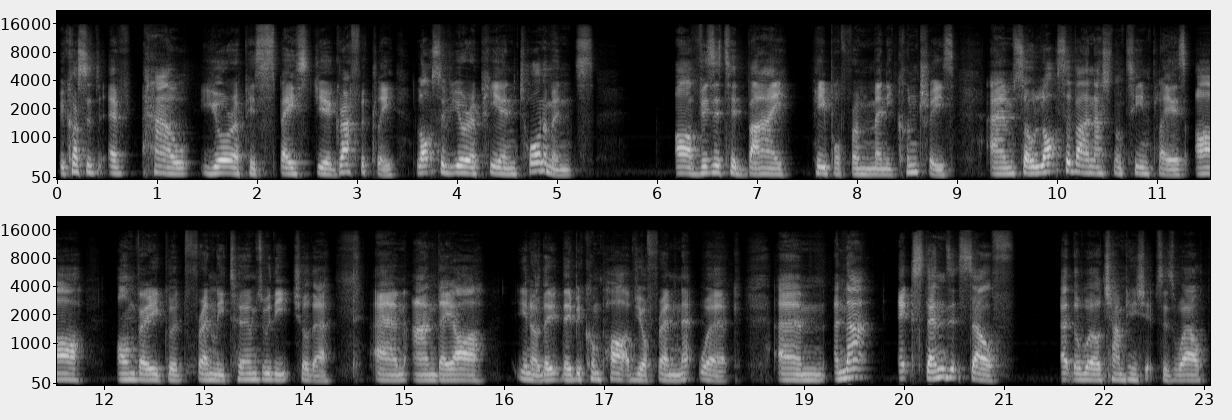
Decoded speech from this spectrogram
because of, of how Europe is spaced geographically, lots of European tournaments are visited by people from many countries. Um, so lots of our national team players are on very good friendly terms with each other, um, and they are you know they, they become part of your friend network. Um, and that extends itself at the world championships as well.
